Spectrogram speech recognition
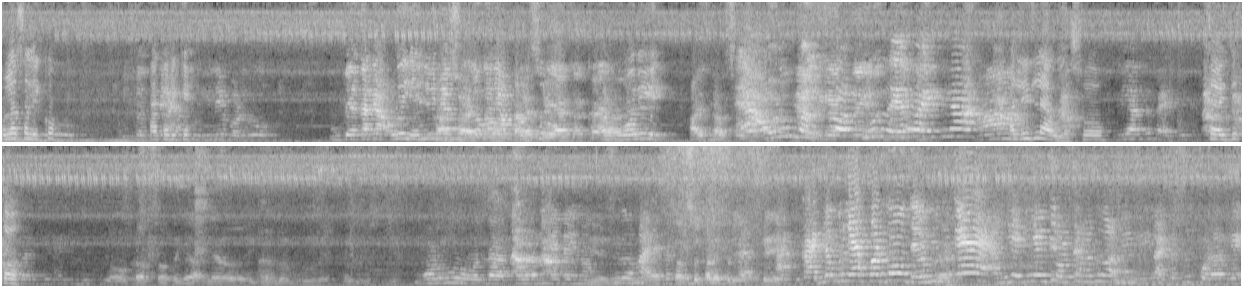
ಉಲ್ಲಾಸಲಿಕ್ಕೋ ಆ ಕಡೆಗೆ ಅವಳು? ಏನು ಅಲ್ಲಿಲ್ಲ ಉಲ್ಲಸು ಇದು ತಗೋ. ಕಡ್ಲೆಪುರಿ ಹಾಕ್ಬಾರ್ದು ದೇವ್ರ ಮುಂದಕ್ಕೆ ಹಂಗೆ ಹಿಂಗೆ ಅಂತ ಹೇಳ್ತಾ ಇರೋದು ಆಮೇಲೆ ಕಡ್ಲೆಪುರಿ ಕೊಡೋರ್ಗೆ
